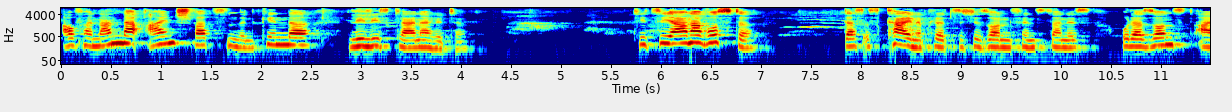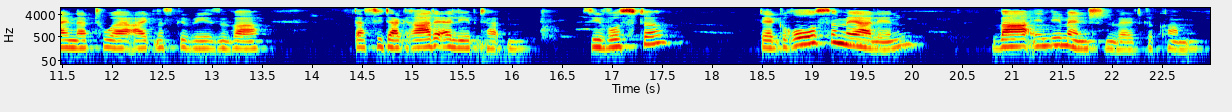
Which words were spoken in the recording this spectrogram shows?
aufeinander einschwatzenden Kinder Lillys kleiner Hütte. Tiziana wusste, dass es keine plötzliche Sonnenfinsternis oder sonst ein Naturereignis gewesen war, das sie da gerade erlebt hatten. Sie wusste, der große Merlin war in die Menschenwelt gekommen.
